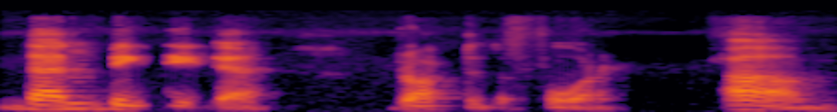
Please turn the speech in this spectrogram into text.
that mm-hmm. big data brought to the fore um,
